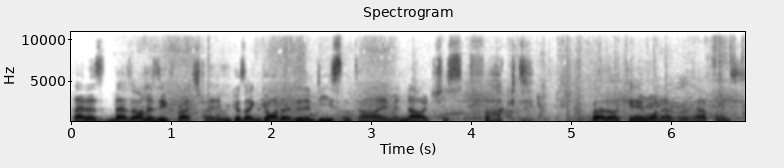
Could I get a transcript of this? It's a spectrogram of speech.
That is that's honestly frustrating because I got it in a decent time and now it's just fucked. But okay, whatever happens.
